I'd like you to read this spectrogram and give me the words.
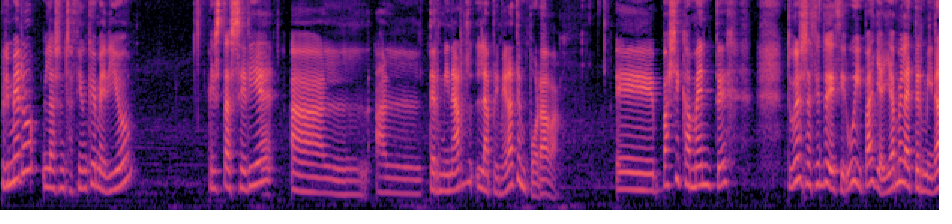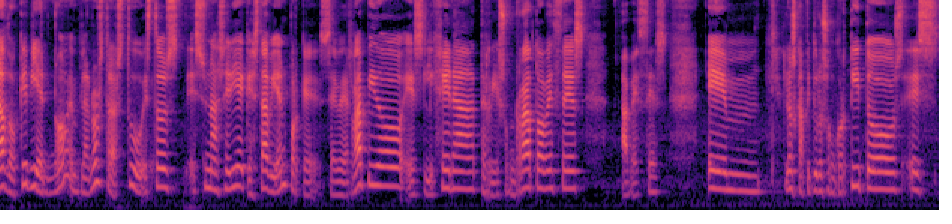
Primero, la sensación que me dio esta serie al, terminar la primera temporada. Eh, básicamente tuve la sensación de decir, uy, vaya, ya me la he terminado, qué bien, ¿no? En plan, ostras, tú, esto es, una serie que está bien porque se ve rápido, es ligera, te ríes un rato a veces, a veces. Em, los capítulos son cortitos, es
